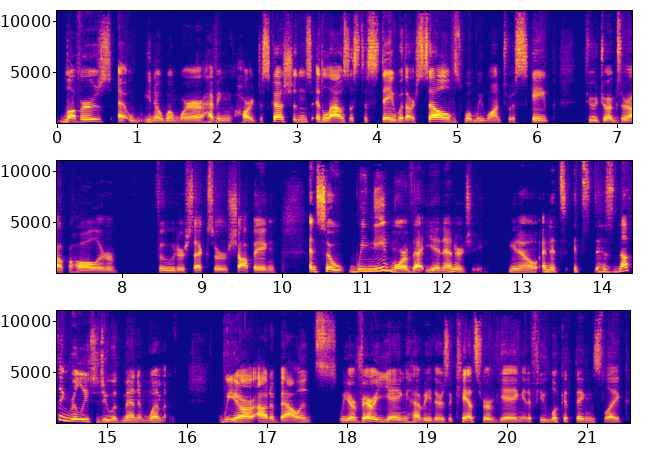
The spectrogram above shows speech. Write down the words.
lovers at, you know when we're having hard discussions it allows us to stay with ourselves when we want to escape through drugs or alcohol or food or sex or shopping and so we need more of that yin energy you know and it's it's it has nothing really to do with men and women we are out of balance. We are very yang heavy. There's a cancer of yang. And if you look at things like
